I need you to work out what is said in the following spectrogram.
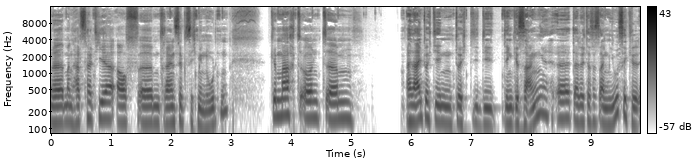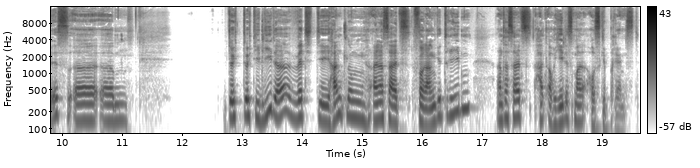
äh, man hat es halt hier auf ähm, 73 Minuten gemacht und ähm, allein durch den, durch die, die, den Gesang, äh, dadurch, dass es ein Musical ist, äh, ähm, durch, durch die Lieder wird die Handlung einerseits vorangetrieben, andererseits halt auch jedes Mal ausgebremst.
